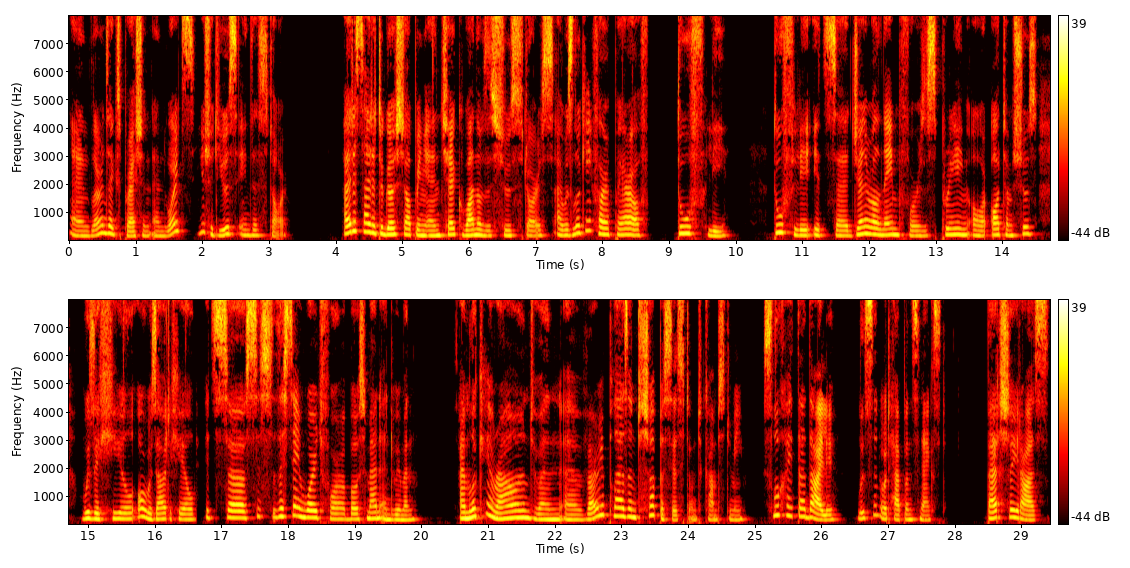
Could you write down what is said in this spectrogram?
and learn the expression and words you should use in the store. I decided to go shopping and check one of the shoe stores. I was looking for a pair of tufli. Tufli, it's a general name for the spring or autumn shoes with a heel or without a heel. It's uh, the same word for both men and women. I'm looking around when a very pleasant shop assistant comes to me. Слухайте далі. Listen what happens next. Перший раз.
